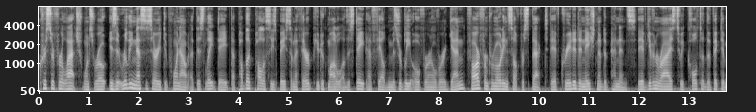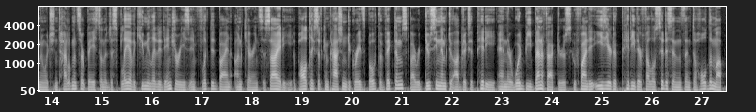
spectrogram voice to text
Christopher Lasch once wrote Is it really necessary to point out at this late date that public policies based on a therapeutic model of the state have failed miserably over and over again? Far from promoting self respect, they have created a nation of dependence. They have given rise to a cult of the victim in which entitlements are based on the display of accumulated injuries inflicted by an uncaring society. The politics of compassion degrades both the victims by reducing them to objects of pity and their would be benefactors who find it easier to pity their fellow citizens than to hold them up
